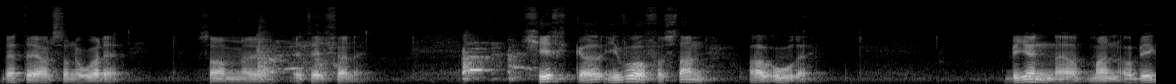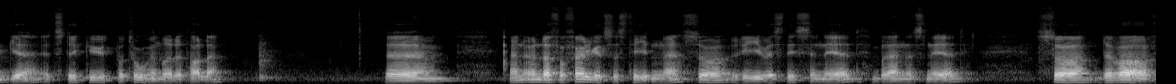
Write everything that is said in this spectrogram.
dette er altså noe av det som eh, er tilfellet. Kirker i vår forstand av ordet begynner man å bygge et stykke ut på 200-tallet. Eh, men under forfølgelsestidene så rives disse ned, brennes ned. Så det var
